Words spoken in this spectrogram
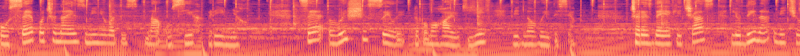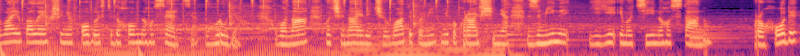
Усе починає змінюватись на усіх рівнях. Це вищі сили допомагають їй відновитися. Через деякий час людина відчуває полегшення в області духовного серця у грудях. Вона починає відчувати помітні покращення, зміни її емоційного стану, проходить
